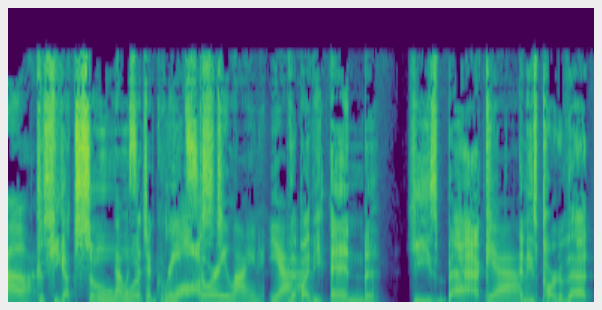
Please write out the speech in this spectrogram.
Because he got so That was such a great storyline. Yeah. that by the end he's back. Yeah. and he's part of that.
